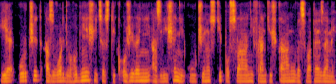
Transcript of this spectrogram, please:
je určit a zvolit vhodnější cesty k oživení a zvýšení účinnosti poslání františkánů ve svaté zemi.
